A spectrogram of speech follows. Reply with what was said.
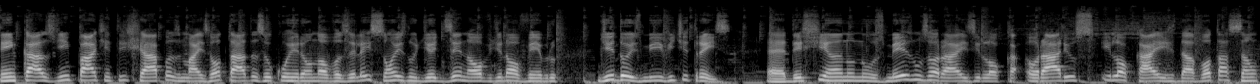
Em caso de empate entre chapas mais votadas, ocorrerão novas eleições no dia 19 de novembro de 2023. É, deste ano, nos mesmos horários e, horários e locais da votação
